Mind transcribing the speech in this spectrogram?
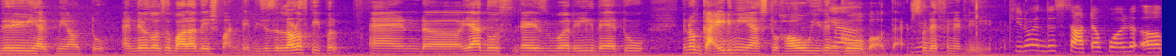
they really helped me out too. And there was also Bala Deshpande. This is a lot of people, and uh, yeah, those guys were really there to you know guide me as to how you can go about that. So Yeah. definitely, you know in this startup world uh,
